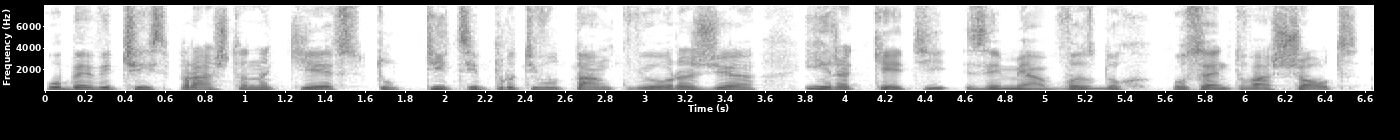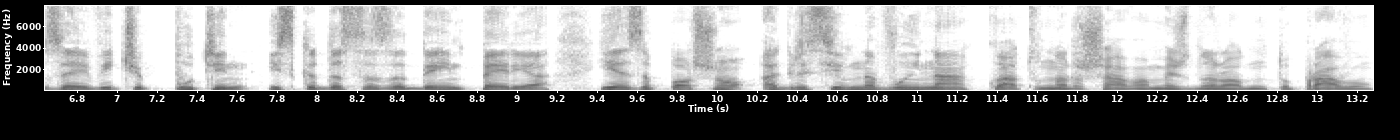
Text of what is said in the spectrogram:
обяви, че изпраща на Киев стотици противотанкови оръжия и ракети земя-въздух. Освен това Шолц заяви, че Путин иска да създаде империя и е започнал агресивна война, която нарушава международното право.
